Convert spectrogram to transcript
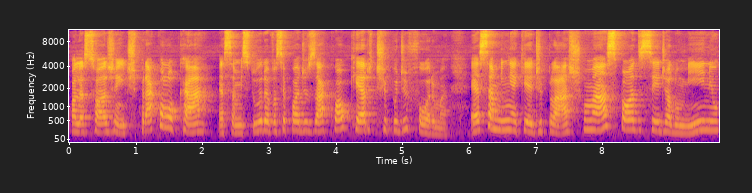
Olha só, gente, para colocar essa mistura, você pode usar qualquer tipo de forma. Essa minha aqui é de plástico, mas pode ser de alumínio,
